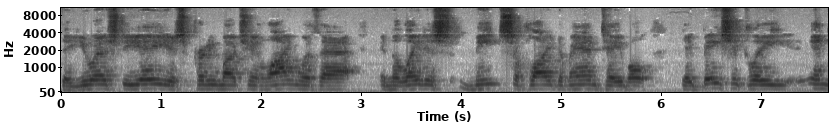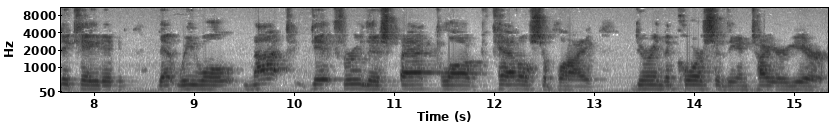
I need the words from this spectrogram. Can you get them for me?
The USDA is pretty much in line with that. In the latest meat supply demand table, they basically indicated that we will not get through this backlogged cattle supply during the course of the entire year.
